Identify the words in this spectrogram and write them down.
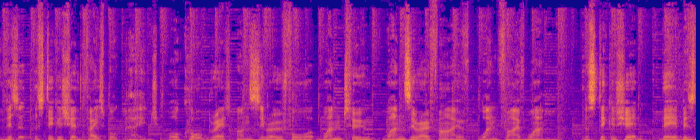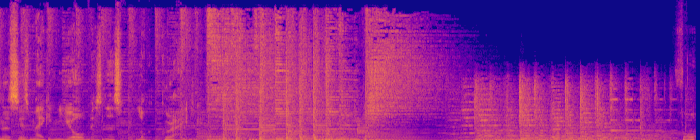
visit the Sticker Shed Facebook page, or call Brett on 0412 105 151. The Sticker Shed, their business is making your business look great. For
